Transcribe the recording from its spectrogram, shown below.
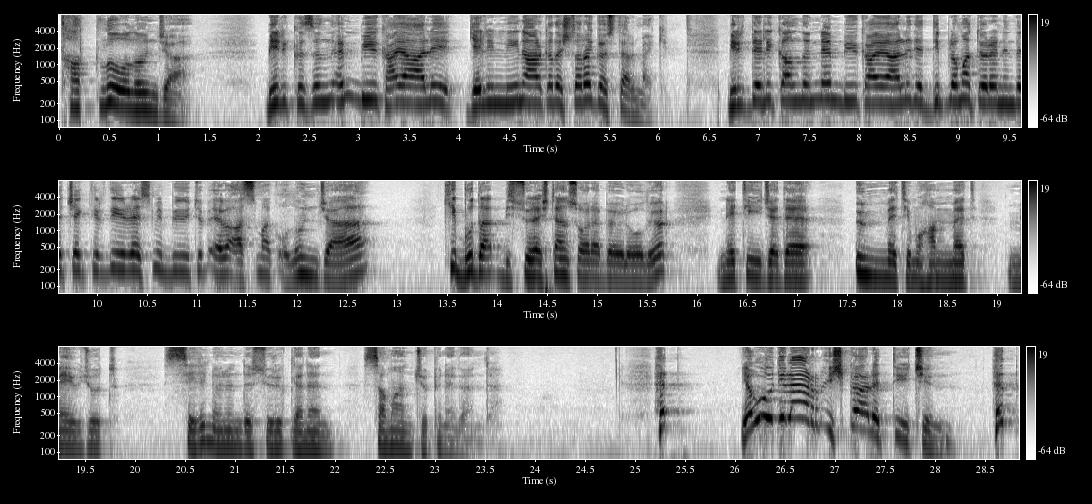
tatlı olunca, bir kızın en büyük hayali gelinliğini arkadaşlara göstermek, bir delikanlının en büyük hayali de diploma töreninde çektirdiği resmi büyütüp eve asmak olunca, ki bu da bir süreçten sonra böyle oluyor, neticede ümmeti Muhammed mevcut, selin önünde sürüklenen saman çöpüne döndü. Hep Yahudiler işgal ettiği için, hep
